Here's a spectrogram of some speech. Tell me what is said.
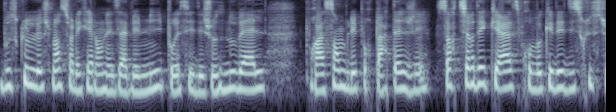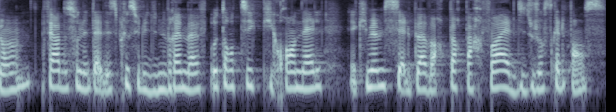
bouscule le chemin sur lesquels on les avait mis pour essayer des choses nouvelles, pour assembler, pour partager. Sortir des cases, provoquer des discussions, faire de son état d'esprit celui d'une vraie meuf, authentique, qui croit en elle, et qui même si elle peut avoir peur parfois, elle dit toujours ce qu'elle pense.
